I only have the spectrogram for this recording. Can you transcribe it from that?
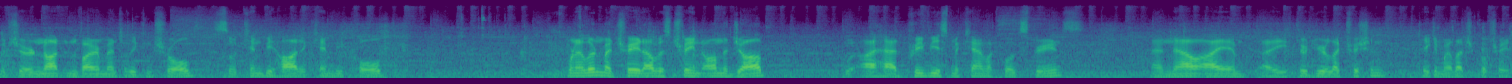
which are not environmentally controlled, so it can be hot, it can be cold. When I learned my trade, I was trained on the job. I had previous mechanical experience, and now I am a third-year electrician taking my electrical trade.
